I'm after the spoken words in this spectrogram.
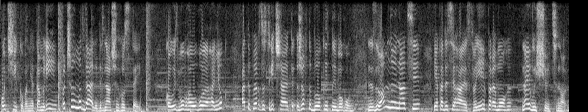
очікування та мрії почуємо далі від наших гостей. Колись був голубой ганьок, а тепер зустрічаєте жовто-блакитний вогонь незламної нації, яка досягає своєї перемоги найвищою ціною.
